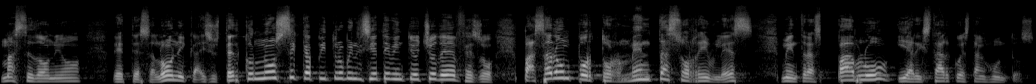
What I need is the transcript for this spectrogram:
macedonio de Tesalónica. Y si usted conoce capítulo 27 y 28 de Éfeso, pasaron por tormentas horribles mientras Pablo y Aristarco están juntos.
